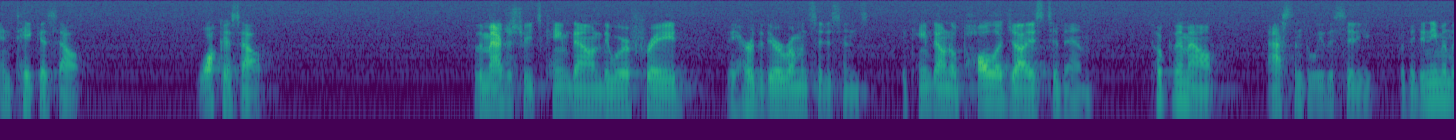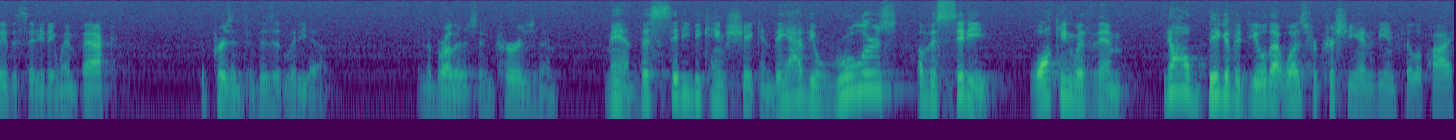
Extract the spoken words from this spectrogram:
and take us out. Walk us out. So the magistrates came down. They were afraid. They heard that they were Roman citizens. They came down to apologize to them, took them out, asked them to leave the city, but they didn't even leave the city. They went back to prison to visit Lydia and the brothers and encourage them. Man, the city became shaken. They had the rulers of the city walking with them, you know how big of a deal that was for Christianity in Philippi?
